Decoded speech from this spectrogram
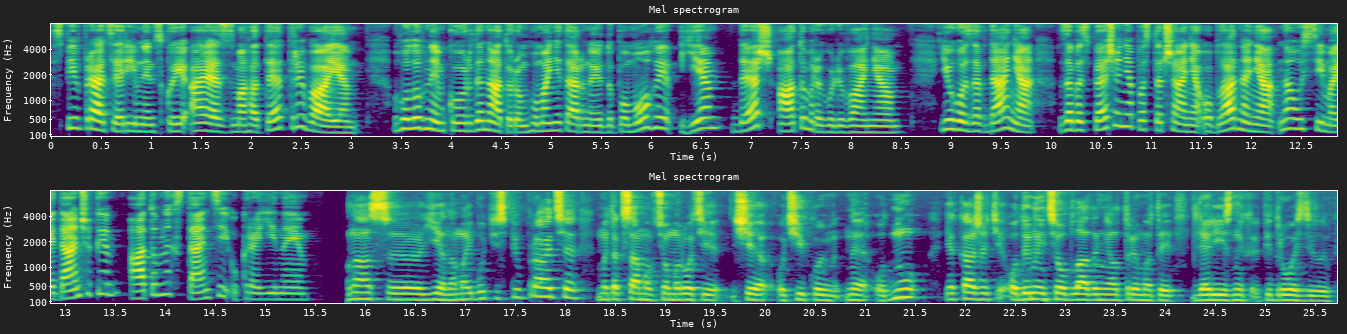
Співпраця Рівненської АЕС з МАГАТЕ триває. Головним координатором гуманітарної допомоги є Держатомрегулювання. Його завдання забезпечення постачання обладнання на усі майданчики атомних станцій України. У нас е, є на майбутнє співпраця. Ми так само в цьому році ще очікуємо не одну, як кажуть, одиницю обладнання отримати для різних підрозділів.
